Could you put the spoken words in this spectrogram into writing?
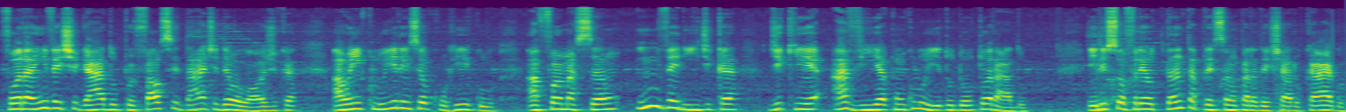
fora investigado por falsidade ideológica ao incluir em seu currículo a formação inverídica de que havia concluído o doutorado. Ele sofreu tanta pressão para deixar o cargo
